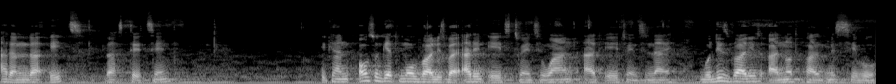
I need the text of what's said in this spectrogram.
add another 8 that's 13 you can also get more values by adding 8 21 add 8 29 but these values are not permissible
